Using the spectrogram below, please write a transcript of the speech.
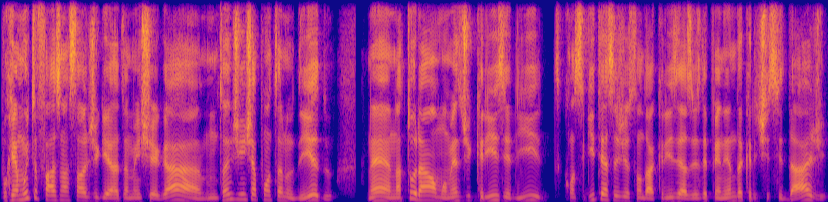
porque é muito fácil na sala de guerra também chegar, um tanto de gente apontando o dedo, né? Natural, momento de crise ali, conseguir ter essa gestão da crise, às vezes dependendo da criticidade,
